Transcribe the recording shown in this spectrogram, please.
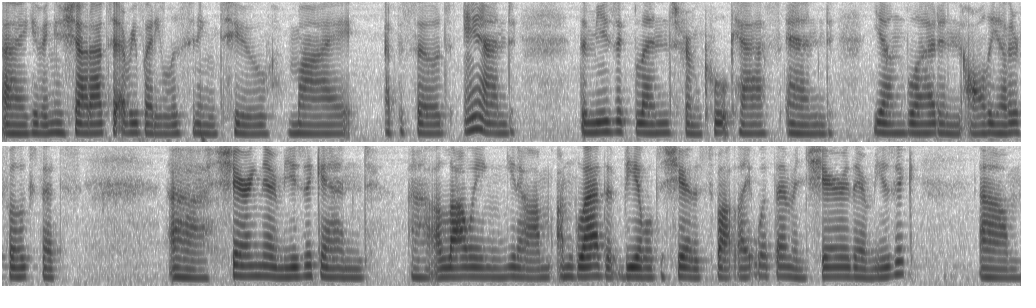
Uh, giving a shout out to everybody listening to my episodes and the music blends from Cool Cass and Young Blood and all the other folks that's uh, sharing their music and uh, allowing, you know, I'm, I'm glad to be able to share the spotlight with them and share their music. Um,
